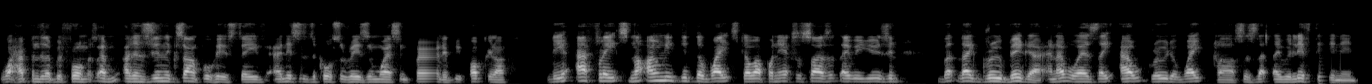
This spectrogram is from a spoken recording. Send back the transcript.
what happened to the performance. And, and there's an example here, Steve, and this is of course the reason why it's incredibly popular. The athletes not only did the weights go up on the exercise that they were using, but they grew bigger. In other words, they outgrew the weight classes that they were lifting in.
